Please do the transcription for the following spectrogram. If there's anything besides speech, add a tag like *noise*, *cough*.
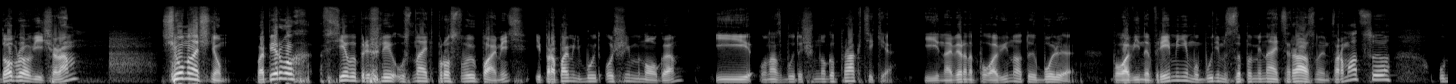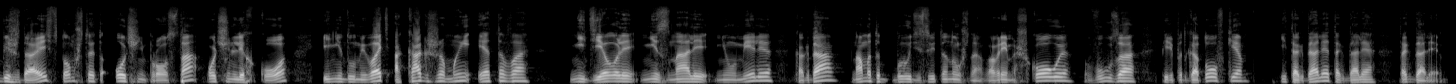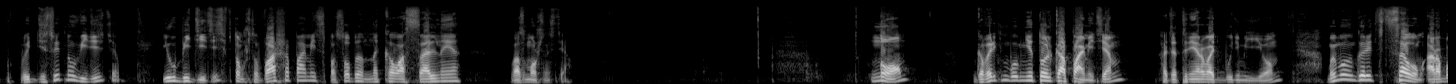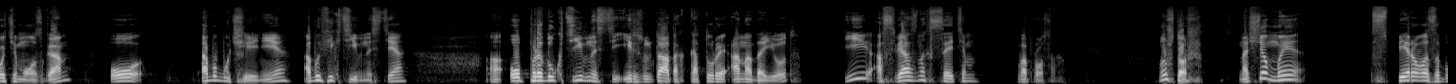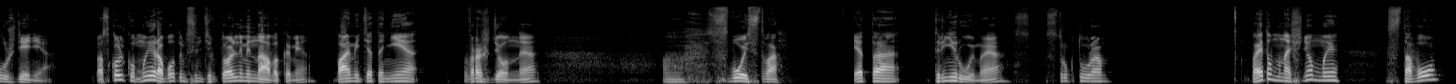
Доброго вечера. С чего мы начнем? Во-первых, все вы пришли узнать про свою память, и про память будет очень много, и у нас будет очень много практики. И, наверное, половину, а то и более половины времени мы будем запоминать разную информацию, убеждаясь в том, что это очень просто, очень легко, и недоумевать, а как же мы этого не делали, не знали, не умели, когда нам это было действительно нужно, во время школы, вуза, переподготовки и так далее, так далее, так далее. Вы действительно увидите и убедитесь в том, что ваша память способна на колоссальные возможности. Но говорить мы будем не только о памяти, хотя тренировать будем ее. Мы будем говорить в целом о работе мозга, о, об обучении, об эффективности, а, о продуктивности и результатах, которые она дает, и о связанных с этим вопросах. Ну что ж, начнем мы с первого заблуждения. Поскольку мы работаем с интеллектуальными навыками, память — это не врожденное э, свойство, это тренируемая структура. Поэтому начнем мы с того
